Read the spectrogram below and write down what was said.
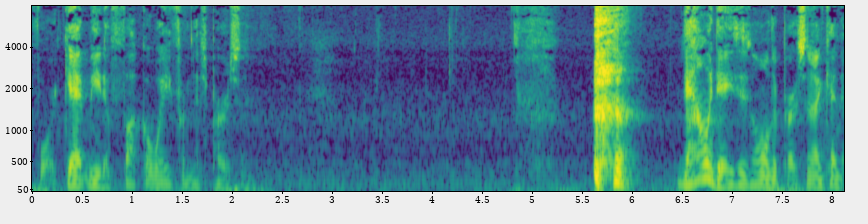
4. Get me the fuck away from this person. Nowadays, as an older person, I can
